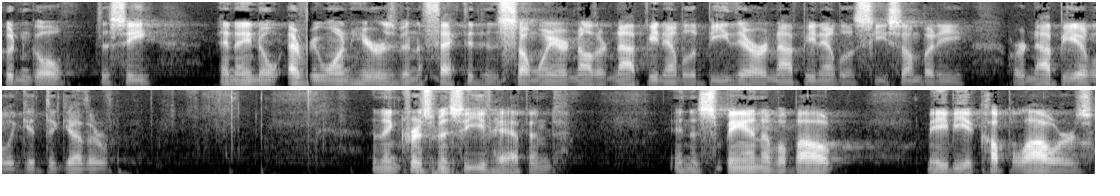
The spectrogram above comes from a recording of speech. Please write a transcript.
couldn't go to see. And I know everyone here has been affected in some way or another, not being able to be there or not being able to see somebody or not be able to get together. And then Christmas Eve happened. In the span of about maybe a couple hours,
